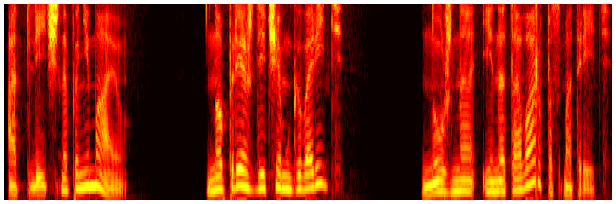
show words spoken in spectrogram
Отлично понимаю. Но прежде чем говорить, Нужно и на товар посмотреть.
